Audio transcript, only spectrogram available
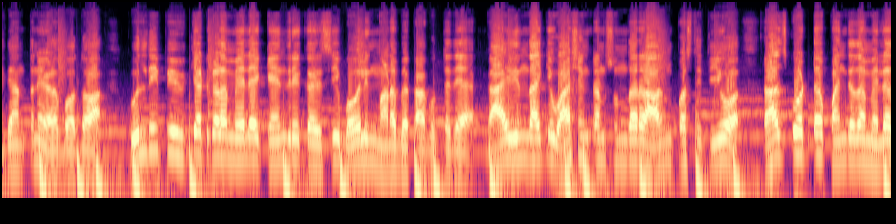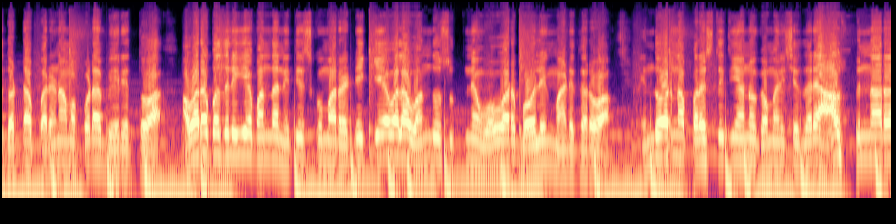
ಇದೆ ಅಂತಾನೆ ಹೇಳ್ಬೋದು. ಕುಲ್ದೀಪ್ ಈ ವಿಕೆಟ್ಗಳ ಮೇಲೆ ಕೇಂದ್ರೀಕರಿಸಿ ಬೌಲಿಂಗ್ ಮಾಡಬೇಕಾಗುತ್ತದೆ. ಗಾಯದಿಂದಾಗಿ ವಾಷಿಂಗ್ಟನ್ ಸುಂದರ ಅನುಪಸ್ಥಿತಿಯು ರಾಜ್ಕೋಟ್ ಪಂದ್ಯದ ಮೇಲೆ ದೊಡ್ಡ ಪರಿಣಾಮ ಕೂಡ ಬೀರಿತ್ತು. ಅವರ ಬದಲಿಗೆ ಬಂದ ನಿತೀಶ್ ಕುಮಾರ್ ರೆಡ್ಡಿ ಕೇವಲ ಒಂದು ಸುತ್ತನೆ ಓವರ್ ಬೌಲಿಂಗ್ ಮಾಡಿದರು. ಇಂದೋರ್ನ ಪರಿಸ್ಥಿತಿಯನ್ನು ಗಮನಿಸಿದರೆ ಆಫ್ ಸ್ಪಿನ್ನರ್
